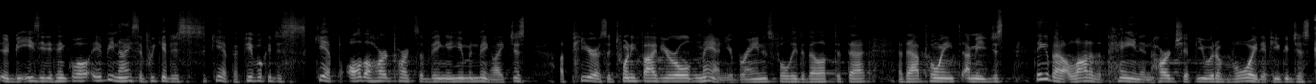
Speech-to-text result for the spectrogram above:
would be easy to think, well, it'd be nice if we could just skip, if people could just skip all the hard parts of being a human being, like just appear as a 25 year old man. Your brain is fully developed at that, at that point. I mean, just think about a lot of the pain and hardship you would avoid if you could just,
